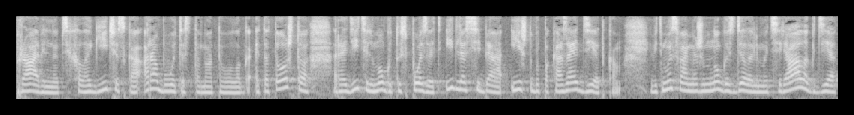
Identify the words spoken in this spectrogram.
правильное, психологическое о работе стоматолога. Это то, что родители могут использовать и для себя, и чтобы показать деткам. Ведь мы с вами уже много сделали материала, где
